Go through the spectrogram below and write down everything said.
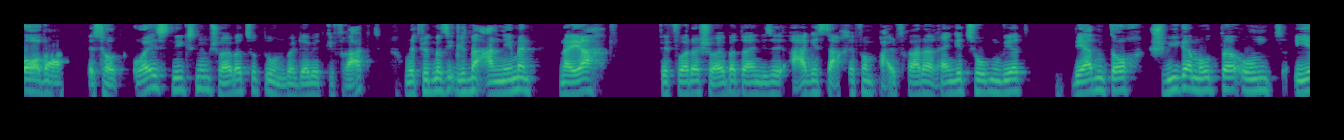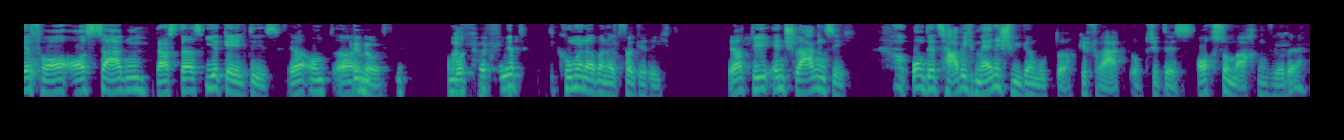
Aber es hat alles nichts mit dem Schäuber zu tun, weil der wird gefragt. Und jetzt wird man, wird man annehmen, naja, bevor der Schäuber da in diese arge Sache vom Palfrader reingezogen wird, werden doch Schwiegermutter und Ehefrau aussagen, dass das ihr Geld ist. Ja, und, äh, genau. und was passiert? Die kommen aber nicht vor Gericht. Ja, die entschlagen sich. Und jetzt habe ich meine Schwiegermutter gefragt, ob sie das auch so machen würde.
